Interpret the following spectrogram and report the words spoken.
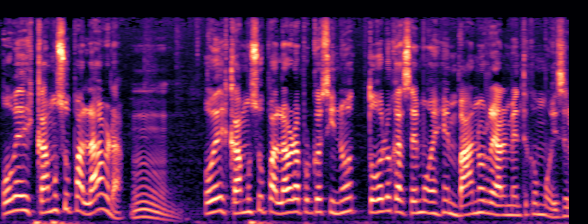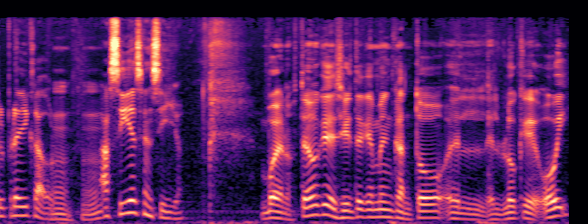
obedezcamos su palabra. Mm. Obedezcamos su palabra porque si no, todo lo que hacemos es en vano realmente, como dice el predicador. Así de sencillo. Bueno, tengo que decirte que me encantó el, el bloque hoy.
